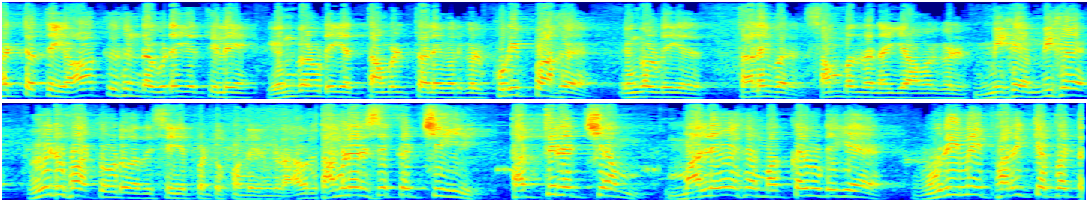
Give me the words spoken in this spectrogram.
சட்டத்தை ஆக்குகின்ற விடயத்திலே எங்களுடைய தமிழ் தலைவர்கள் குறிப்பாக எங்களுடைய தலைவர் சம்பந்தன் ஐயா அவர்கள் மிக மிக ஈடுபாட்டோடு அதை செய்யப்பட்டுக் கொண்டிருக்கிறார். அவர் தமிழரசு கட்சி பத்து லட்சம் மலையக மக்களுடைய உரிமை பறிக்கப்பட்ட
